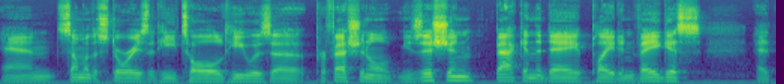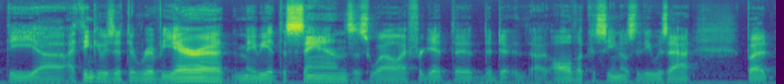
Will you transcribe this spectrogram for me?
and some of the stories that he told. He was a professional musician back in the day, played in Vegas at the uh, I think he was at the Riviera, maybe at the Sands as well. I forget the, the all the casinos that he was at, but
